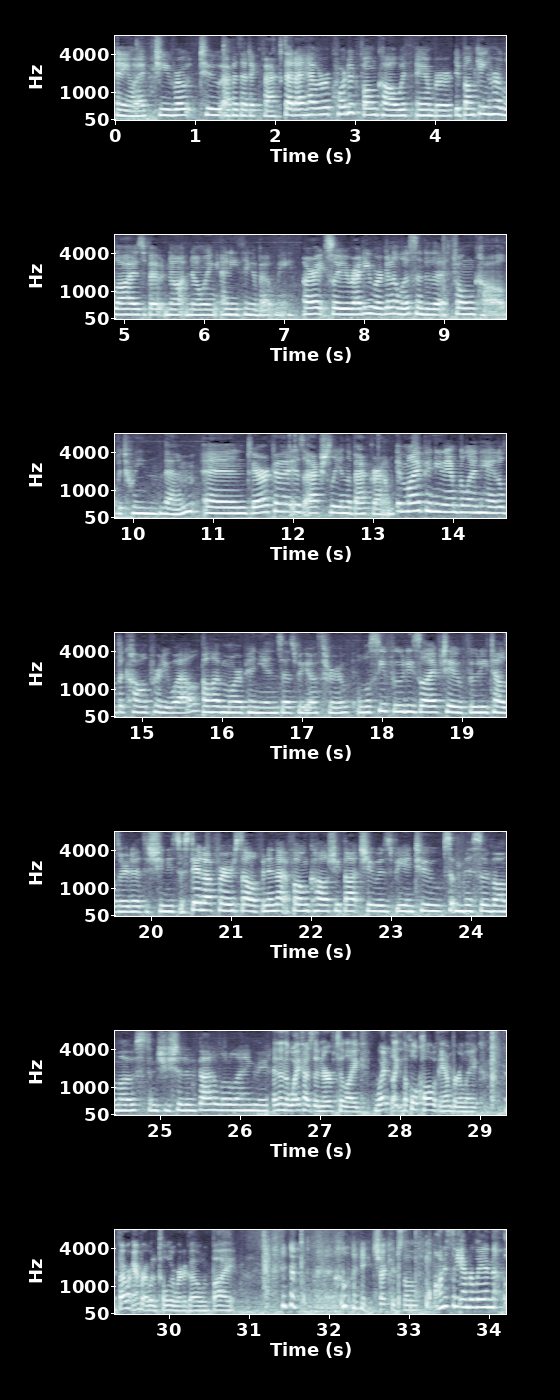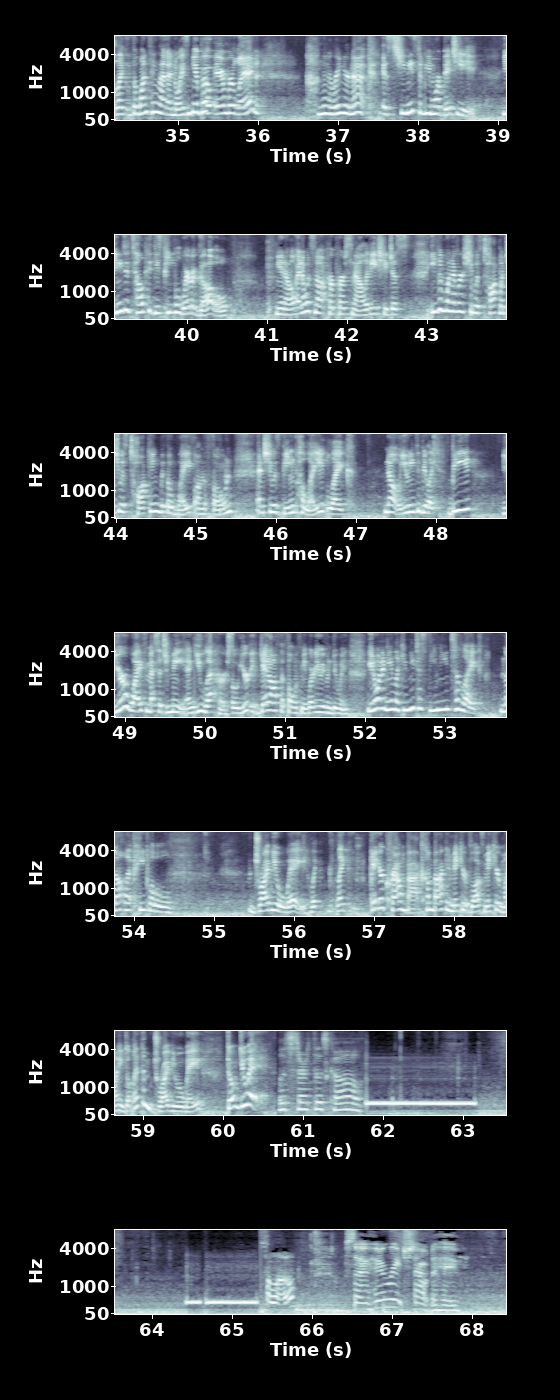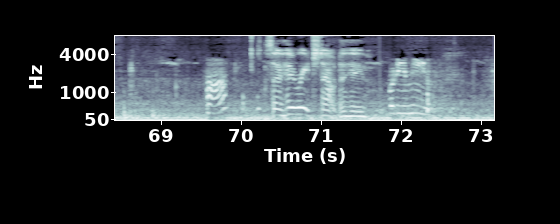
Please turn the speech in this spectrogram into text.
anyway, she wrote to Apathetic Facts that I have a recorded phone call with Amber debunking her lies about not knowing anything about me. Alright, so you ready? We're gonna listen to the phone call between them, and Erica is actually in the background. In my opinion, Amberlynn handled the call pretty well. I'll have more opinions as we go through. We'll see Foodie's live too. Foodie tells her that she needs to stand up for herself, and in that phone call, she thought she was being too submissive almost, and she should have got a little angry. And then the wife has the nerve to like, what, like the whole call with Amber, like, if I were Amber, I would have told her where to go. Bye. like, check yourself. Honestly, Amberlynn, like the one thing that annoys me about Amberlynn, I'm gonna wring your neck, is she needs to be more bitchy. You need to tell these people where to go. You know, I know it's not her personality. She just, even whenever she was talk, when she was talking with the wife on the phone and she was being polite, like, no, you need to be like, be your wife messaged me and you let her so you're get off the phone with me what are you even doing you know what i mean like you need to you need to like not let people drive you away. Like, like get your crown back. Come back and make your vlogs, make your money. Don't let them drive you away. Don't do it. Let's start this call. Hello? So who reached out to who? Huh? So who reached out to who? What do you mean?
